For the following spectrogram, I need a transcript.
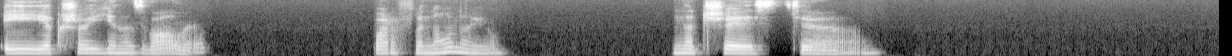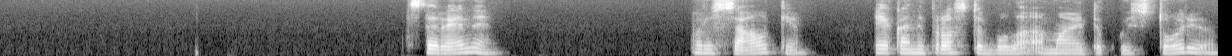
І якщо її назвали Парфеноною на честь е, сирени, русалки, яка не просто була, а має таку історію,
